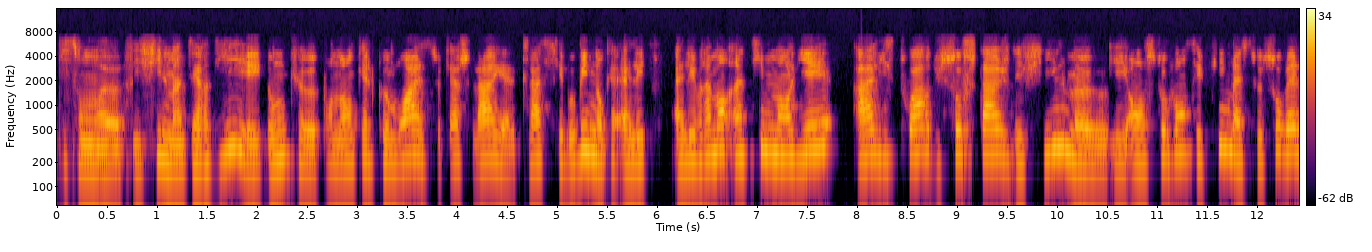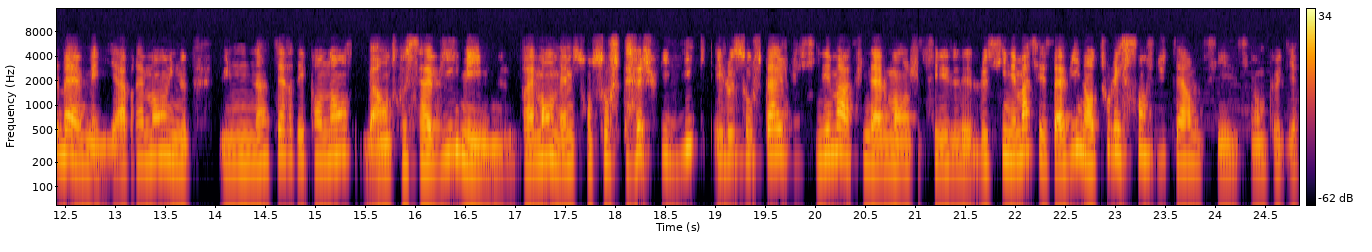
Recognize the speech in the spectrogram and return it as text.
qui sont des films interdits et donc pendant quelques mois elle se cache là et elle classe ses bobines donc elle est vraiment intimement liée à l'histoire du sauvetage des films euh, et en sauvant ces films, elle se sauve elle-même. Il y a vraiment une, interdépendance ben, entre sa vie, mais vraiment même son sauvetage physique et le sauvetage du cinéma finalement. Le, cinéma, c'est sa vie dans tous les sens du terme, si on peut dire.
